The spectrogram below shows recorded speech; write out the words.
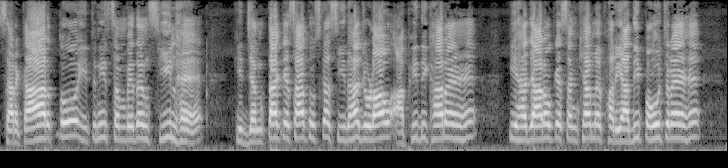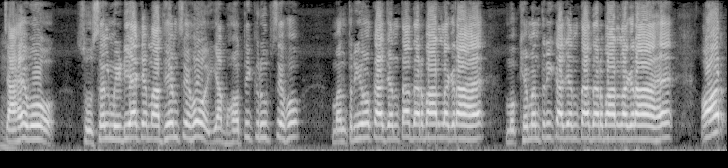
सरकार तो इतनी संवेदनशील है कि जनता के साथ उसका सीधा जुड़ाव आप ही दिखा रहे हैं कि हज़ारों के संख्या में फरियादी पहुँच रहे हैं, चाहे वो सोशल मीडिया के माध्यम से हो या भौतिक रूप से हो। मंत्रियों का जनता दरबार लग रहा है, मुख्यमंत्री का जनता दरबार लग रहा है और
